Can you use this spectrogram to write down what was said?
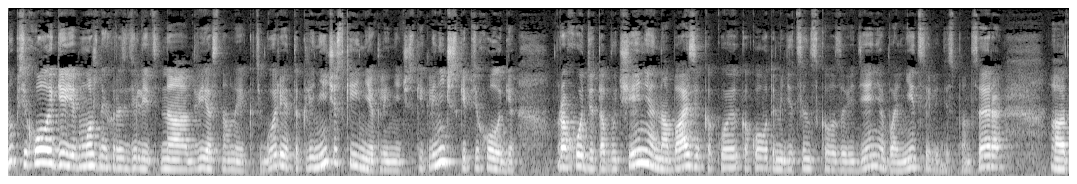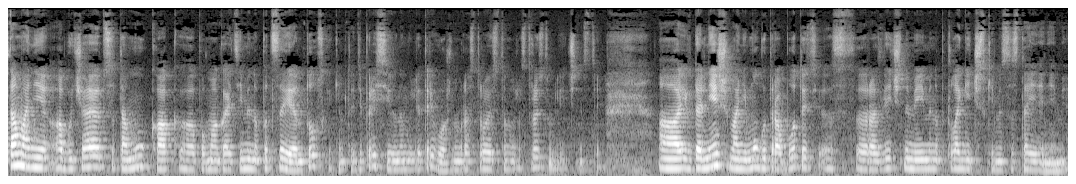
Ну, психологи, можно их разделить на две основные категории. Это клинические и неклинические. Клинические психологи проходят обучение на базе какого-то медицинского заведения, больницы или диспансера. А, там они обучаются тому, как э, помогать именно пациенту с каким-то депрессивным или тревожным расстройством, расстройством личности. А, и в дальнейшем они могут работать с различными именно патологическими состояниями.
